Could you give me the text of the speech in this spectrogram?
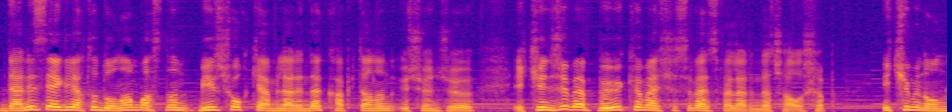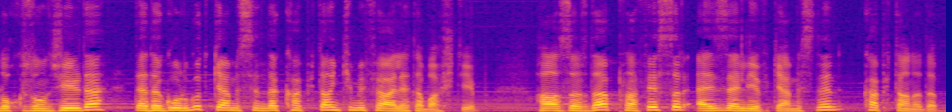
Dəniz Nəqliyyatı Donanmasının bir çox gəmilərində kapitanın 3-cü, 2-ci və böyük köməkçisi vəzifələrində çalışıb. 2019-cu ildə Dədə Qorqud gəmisində kapitan kimi fəaliyyətə başlayıb. Hazırda Professor Əziz Əliyev gəmisinin kapitanıdır.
